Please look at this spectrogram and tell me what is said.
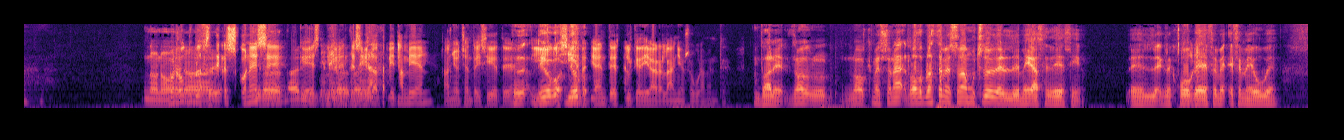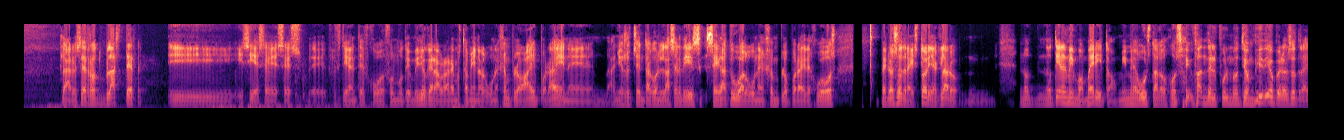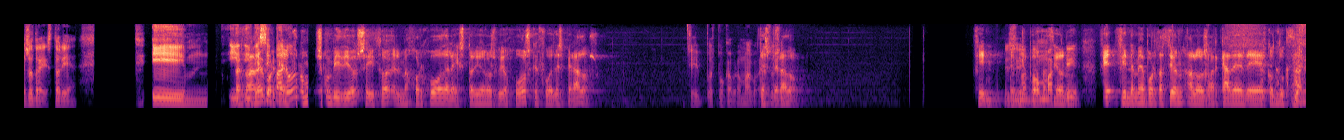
No, no. Pues Road Blaster es con ese, que es diferente. Sí, Atari también, año 87. y, digo, sí, efectivamente es el que dirá el año, seguramente. Vale, no, no, que me suena. Road Blaster me suena mucho del de Mega CD, sí. El, juego que es FMV. Claro, ese Rod Blaster. Y, y sí, ese, es eh, efectivamente el juego de Full Motion Video, que ahora hablaremos también algún ejemplo. Hay por ahí, en eh, años 80 con el Laserdisc, Sega tuvo algún ejemplo por ahí de juegos, pero es otra historia, claro. No, no tiene el mismo mérito. A mí me gusta, los juegos, soy fan del Full Motion Video, pero es otra, es otra historia. Y, y, de ese porque Full Motion Video se hizo el mejor juego de la historia de los videojuegos, que fue Desperados. Sí, pues poca broma. Desperado. Fin de, mi aportación, fin, de mi aportación a los arcades de conducción,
